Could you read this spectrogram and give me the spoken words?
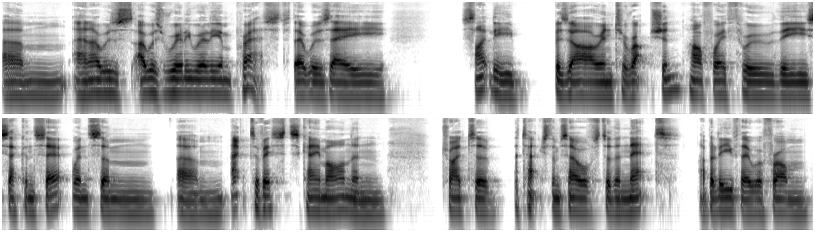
Um, and I was I was really really impressed. There was a slightly bizarre interruption halfway through the second set when some um, activists came on and tried to attach themselves to the net. I believe they were from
